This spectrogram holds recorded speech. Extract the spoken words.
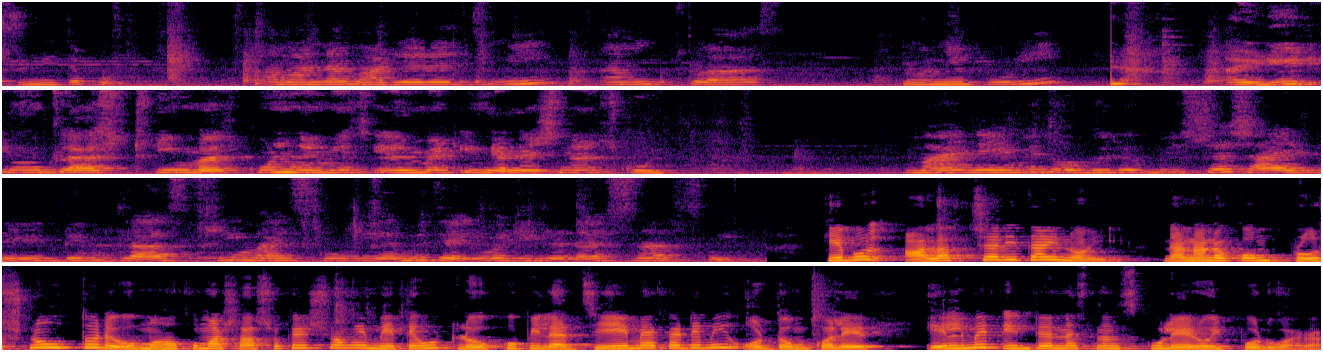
শ্রেণীতে পড়ি। আমার নাম আরিয়া রেজমি আমি ক্লাস নয়ে পড়ি। I read in class three my school name is Elmet international school my name is Abhirup Biswas I read in class three my school name is Elmet international school কেবল আলাপচারিতাই নয় নানা রকম প্রশ্ন উত্তরেও মহকুমা শাসকের সঙ্গে মেতে উঠল কুপিলা জেএম একাডেমি ও ডোমকলের এলমেট ইন্টারন্যাশনাল স্কুলের ওই পড়ুয়ারা।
